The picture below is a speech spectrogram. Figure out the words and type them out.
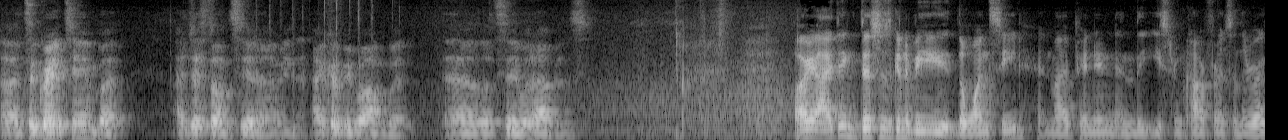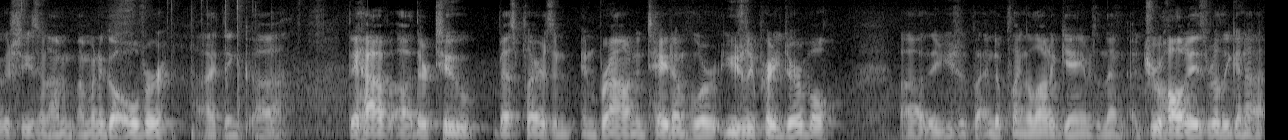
Uh, it's a great team, but I just don't see it. I mean, I could be wrong, but uh, let's see what happens. Oh yeah, I think this is going to be the one seed in my opinion in the Eastern Conference in the regular season. I'm I'm going to go over. I think uh, they have uh, their two best players in, in Brown and Tatum, who are usually pretty durable. Uh, they usually end up playing a lot of games, and then Jrue Holiday is really gonna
